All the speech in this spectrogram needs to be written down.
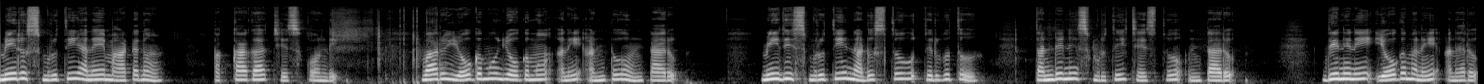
మీరు స్మృతి అనే మాటను పక్కాగా చేసుకోండి. వారు యోగము యోగము అని అంటూ ఉంటారు. మీది స్మృతి నడుస్తూ తిరుగుతూ తండ్రిని స్మృతి చేస్తూ ఉంటారు. దీనిని యోగమని అనరు.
